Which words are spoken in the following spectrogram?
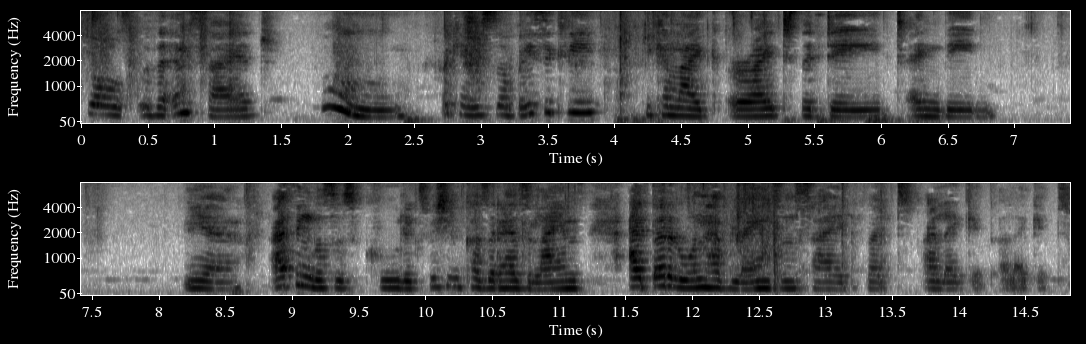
so the inside ooh okay so basically you can like write the date and then yeah i think this is cool especially because it has lines i thought it wouldn't have lines inside but i like it i like it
